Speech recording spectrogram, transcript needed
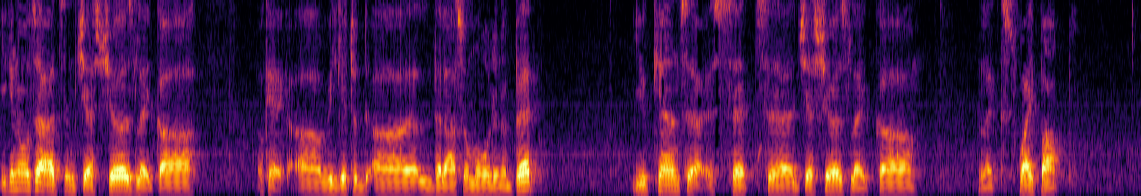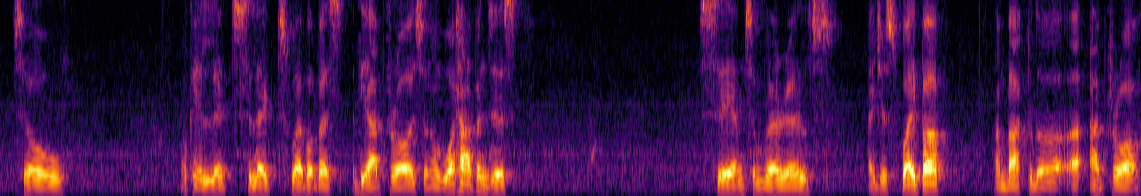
You can also add some gestures like uh, okay uh, we'll get to uh, the lasso mode in a bit. You can set uh, gestures like uh, like swipe up. So okay let's select swipe up as the app drawer so now what happens is say I'm somewhere else I just swipe up I'm back to the uh, app drawer.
